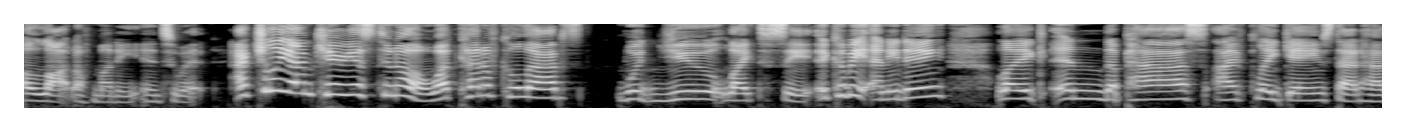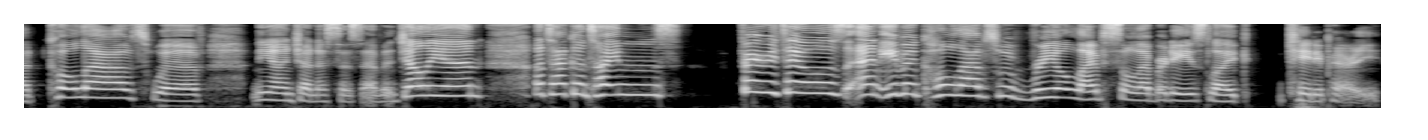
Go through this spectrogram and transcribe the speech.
a lot of money into it. Actually, I'm curious to know what kind of collabs would you like to see? It could be anything. Like in the past, I've played games that had collabs with Neon Genesis Evangelion, Attack on Titans, Fairy Tales, and even collabs with real life celebrities like Katy Perry.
